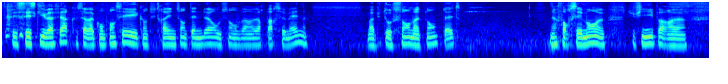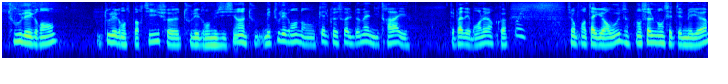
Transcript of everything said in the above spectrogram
C'est ce qui va faire que ça va compenser. Et quand tu travailles une centaine d'heures ou 120 heures par semaine, bah plutôt 100 maintenant peut-être, forcément, euh, tu finis par euh, tous les grands, tous les grands sportifs, tous les grands musiciens, mais tous les grands dans quel que soit le domaine, ils travaillent. T'es pas des branleurs, quoi. Si on prend Tiger Woods, non seulement c'était le meilleur,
